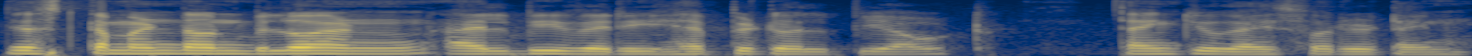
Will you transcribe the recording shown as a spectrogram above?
just comment down below and i'll be very happy to help you out. Thank you guys for your time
